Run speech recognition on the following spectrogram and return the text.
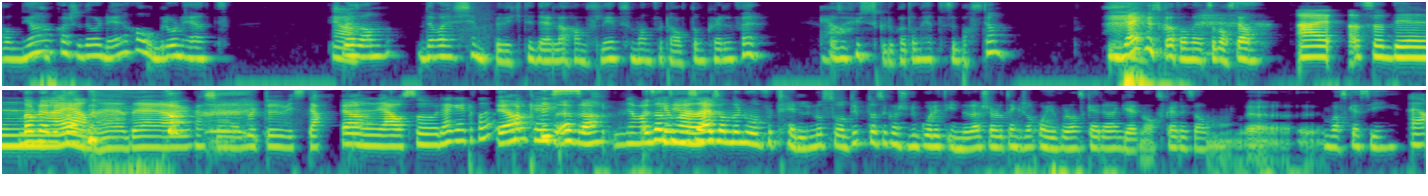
sånn 'Ja, kanskje det var det halvbroren het'. Ja. Det, sånn, Det var en kjempeviktig del av hans liv som han fortalte om kvelden før. Ja. Og så husker du ikke at han heter Sebastian? Jeg husker at han het Sebastian. Nei, altså det Da ble jeg litt sånn- enig. Det jeg kanskje burde visst, ja. Ja. Eh, Jeg også reagerte på det, Ja, faktisk. Okay, det er bra. Det Men samtidig så er det det. sånn når noen forteller noe så dypt, så så kanskje du går litt inn i deg sjøl og tenker sånn Oi, hvordan skal jeg reagere nå? Skal jeg liksom uh, Hva skal jeg si? Ja.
